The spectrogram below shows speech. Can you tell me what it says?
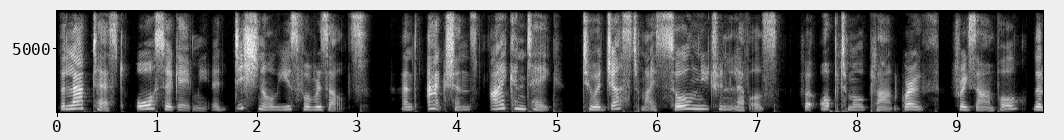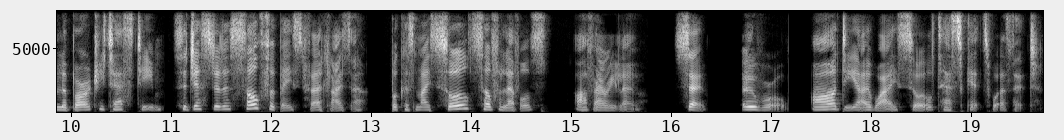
The lab test also gave me additional useful results and actions I can take to adjust my soil nutrient levels for optimal plant growth. For example, the laboratory test team suggested a sulfur based fertilizer because my soil sulfur levels are very low. So, overall, are DIY soil test kits worth it?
